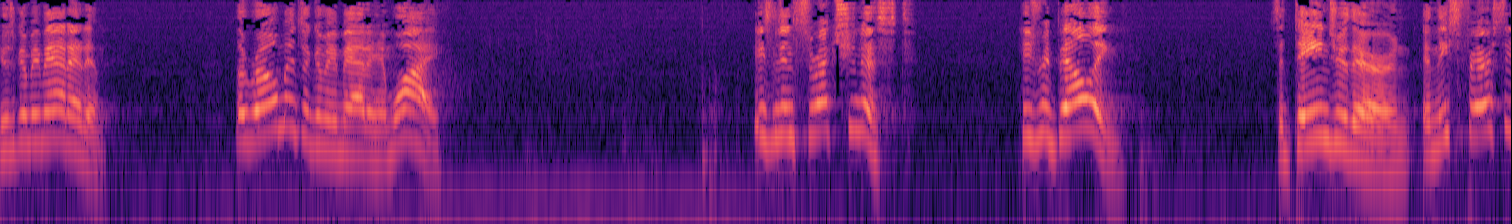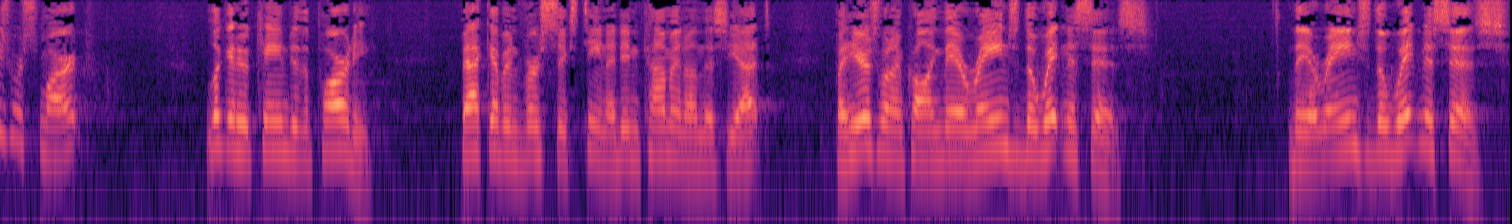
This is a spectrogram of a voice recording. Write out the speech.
Who's going to be mad at him? The Romans are going to be mad at him. Why? He's an insurrectionist. He's rebelling. It's a danger there. And, and these Pharisees were smart. Look at who came to the party. Back up in verse 16. I didn't comment on this yet. But here's what I'm calling they arranged the witnesses. They arranged the witnesses.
